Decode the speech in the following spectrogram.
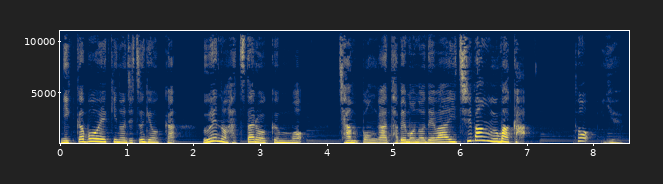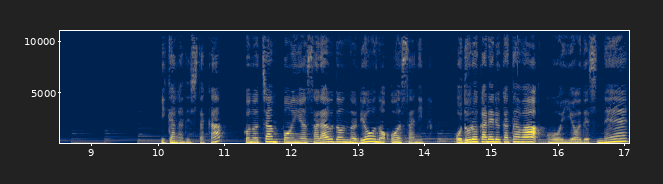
日課貿易の実業家、上野初太郎くんも、ちゃんぽんが食べ物では一番うまか、と言う。いかがでしたか？このちゃんぽんや皿うどんの量の多さに驚かれる方は多いようですね。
